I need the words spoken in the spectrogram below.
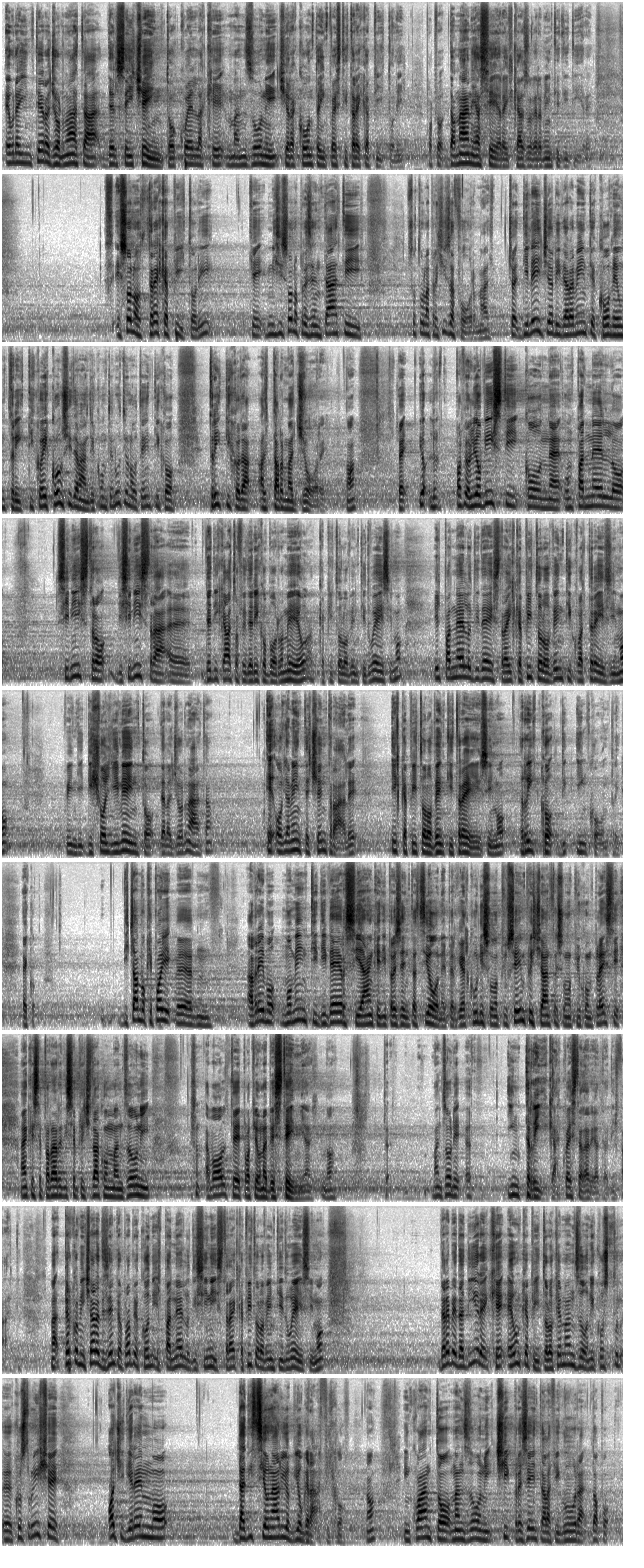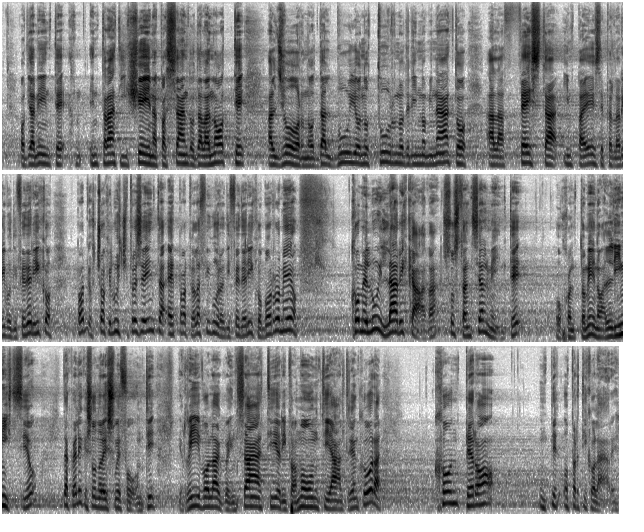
È una intera giornata del Seicento quella che Manzoni ci racconta in questi tre capitoli, proprio da mane a sera è il caso veramente di dire. E sono tre capitoli che mi si sono presentati sotto una precisa forma, cioè di leggerli veramente come un trittico e considerando i contenuti un autentico trittico da altar maggiore. No? Cioè, io proprio li ho visti con eh, un pannello sinistro, di sinistra eh, dedicato a Federico Borromeo, capitolo ventiduesimo, il pannello di destra, il capitolo ventiquattresimo, quindi di scioglimento della giornata, e ovviamente centrale il capitolo ventitreesimo, ricco di incontri. Ecco, diciamo che poi ehm, avremo momenti diversi anche di presentazione, perché alcuni sono più semplici, altri sono più complessi, anche se parlare di semplicità con Manzoni a volte è proprio una bestemmia. No? Manzoni eh, intriga, questa è la realtà di fatto. Ma per cominciare ad esempio proprio con il pannello di sinistra, il capitolo ventiduesimo, darebbe da dire che è un capitolo che Manzoni costru- eh, costruisce, oggi diremmo, da dizionario biografico no? in quanto Manzoni ci presenta la figura, dopo ovviamente entrati in scena, passando dalla notte al giorno, dal buio notturno dell'innominato alla festa in paese per l'arrivo di Federico, proprio ciò che lui ci presenta è proprio la figura di Federico Borromeo, come lui la ricava sostanzialmente, o quantomeno all'inizio, da quelle che sono le sue fonti, Rivola, Guenzati, Ripamonti, altri ancora, con però un particolare,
